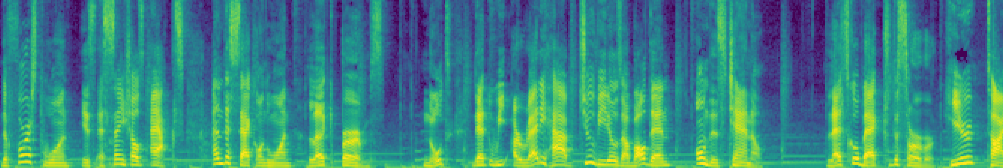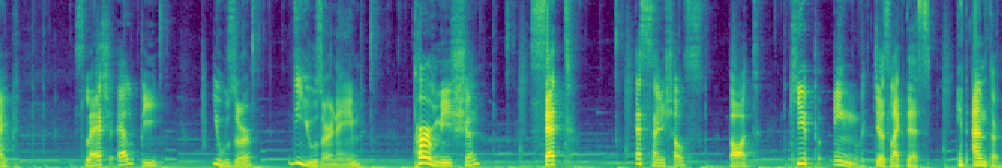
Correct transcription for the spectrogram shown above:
The first one is Essentials X and the second one Luck Perms. Note that we already have two videos about them on this channel. Let's go back to the server. Here type slash lp user the username permission set essentials dot keep in just like this. Hit enter.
